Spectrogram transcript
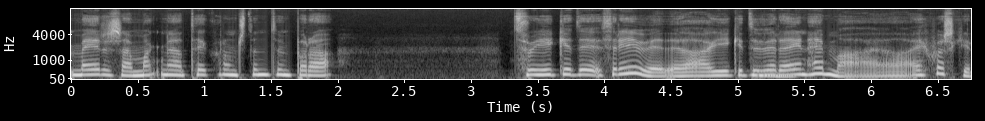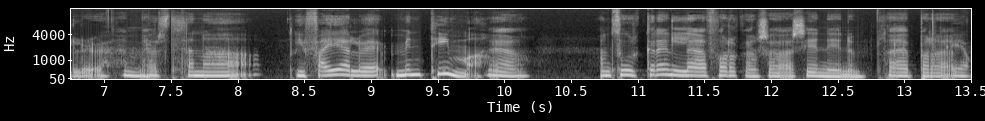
meiri sem Magna tekur hún stundum bara svo ég geti þrifið eða ég geti verið ein heima eða eitthvað skilur þannig að ég fæ alveg minn tíma. Já. En þú er greinilega forgansa að síniðinum það er bara Já.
